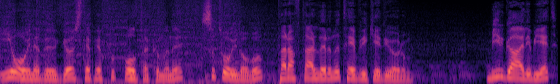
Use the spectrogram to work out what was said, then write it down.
iyi oynadığı Göztepe futbol takımını, Stoylov'u, taraftarlarını tebrik ediyorum. Bir galibiyet,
